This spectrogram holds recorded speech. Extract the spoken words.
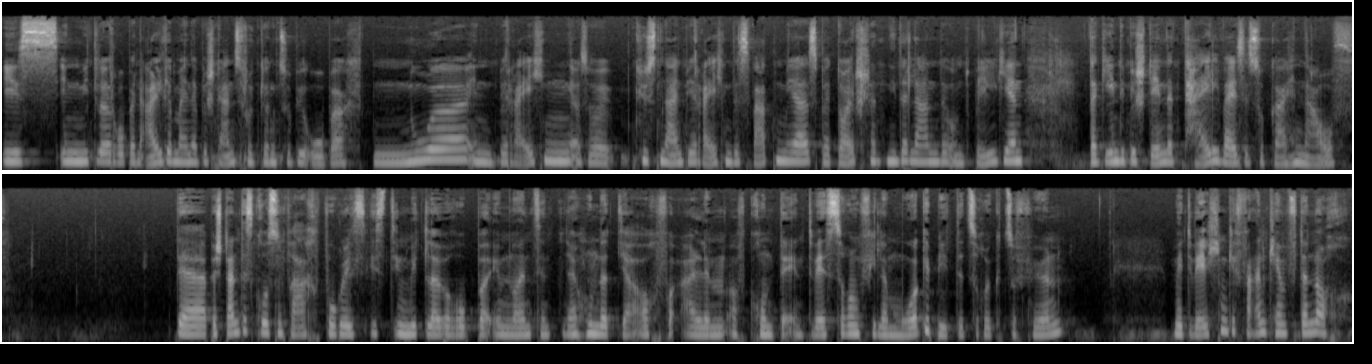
ist in Mitteleuropa ein allgemeiner Bestandsrückgang zu beobachten. Nur in Bereichen, also küstennahen Bereichen des Wattenmeers, bei Deutschland, Niederlande und Belgien, da gehen die Bestände teilweise sogar hinauf. Der Bestand des großen Frachtvogels ist in Mitteleuropa im 19. Jahrhundert ja auch vor allem aufgrund der Entwässerung vieler Moorgebiete zurückzuführen. Mit welchen Gefahren kämpft er noch?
